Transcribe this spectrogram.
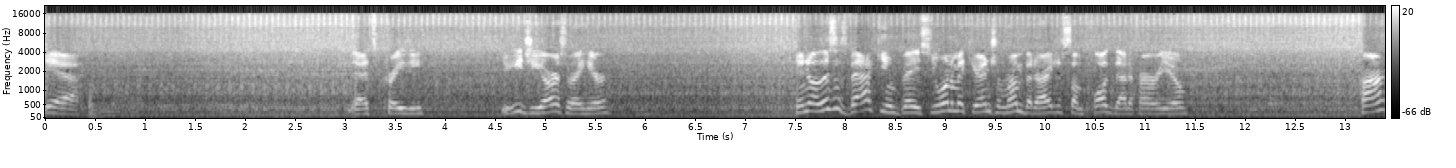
Yeah. Yeah, it's crazy. Your EGR's right here. You know, this is vacuum based. You want to make your engine run better, I just unplug that if I were you. Huh?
